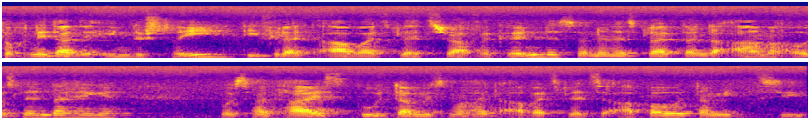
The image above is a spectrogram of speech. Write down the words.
Doch nicht an der Industrie, die vielleicht Arbeitsplätze schaffen könnte, sondern es bleibt an der armen Ausländer hängen, wo es halt heißt, gut, da müssen wir halt Arbeitsplätze abbauen, damit sie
